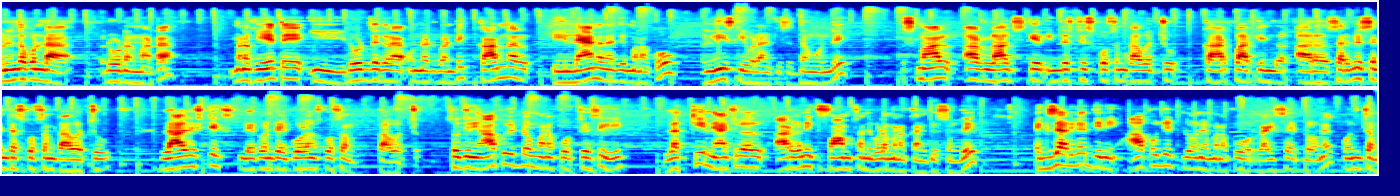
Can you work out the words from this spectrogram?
ఉనిందకొండ రోడ్ అన్నమాట. మనకు అయితే ఈ రోడ్ దగ్గర ఉన్నటువంటి కార్నర్ ఈ ల్యాండ్ అనేది మనకు లీజ్కి ఇవ్వడానికి సిద్ధంగా ఉంది. Small or large scale industries కోసం కావచ్చు car parking or service centres కోసం కావచ్చు లాజిస్టిక్స్ లేకుంటే గోడౌన్స్ కోసం కావచ్చు. సో దీని ఆపోజిట్లో మనకు వచ్చేసి లక్కీ న్యాచురల్ ఆర్గానిక్ ఫార్మ్స్ అని కూడా మనకు కనిపిస్తుంది. ఎగ్జాక్ట్గా దీని ఆపోజిట్లోనే మనకు రైట్ సైడ్లోనే కొంచెం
